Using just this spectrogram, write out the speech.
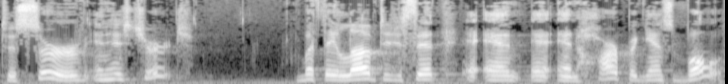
to serve in His church. But they love to just sit and, and, and harp against both.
